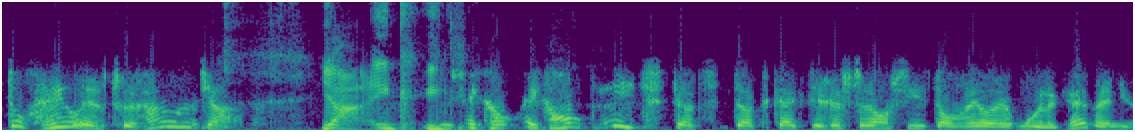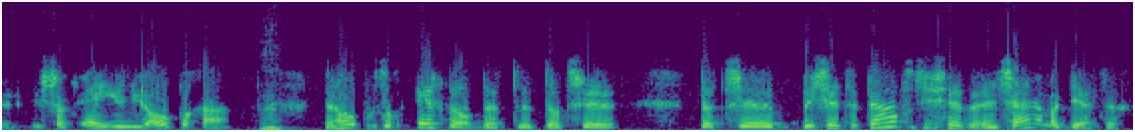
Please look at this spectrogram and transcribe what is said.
toch heel erg terughoudend, ja. Ja, ik... ik... Dus ik, hoop, ik hoop niet dat, dat, kijk, de restaurants die het al heel erg moeilijk hebben en nu straks 1 juni open gaan, dan hoop ik toch echt wel dat, dat, ze, dat ze bezette tafeltjes hebben. En het zijn er maar 30.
